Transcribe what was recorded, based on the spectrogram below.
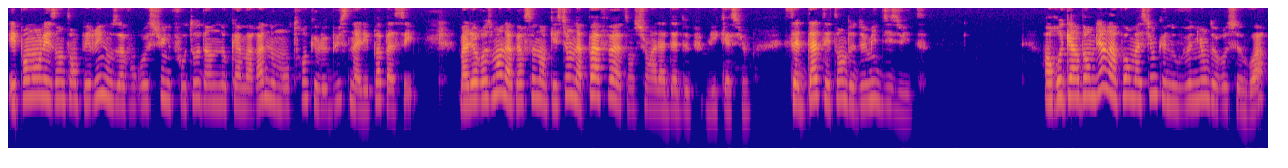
et pendant les intempéries, nous avons reçu une photo d'un de nos camarades nous montrant que le bus n'allait pas passer. Malheureusement, la personne en question n'a pas fait attention à la date de publication, cette date étant de 2018. En regardant bien l'information que nous venions de recevoir,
